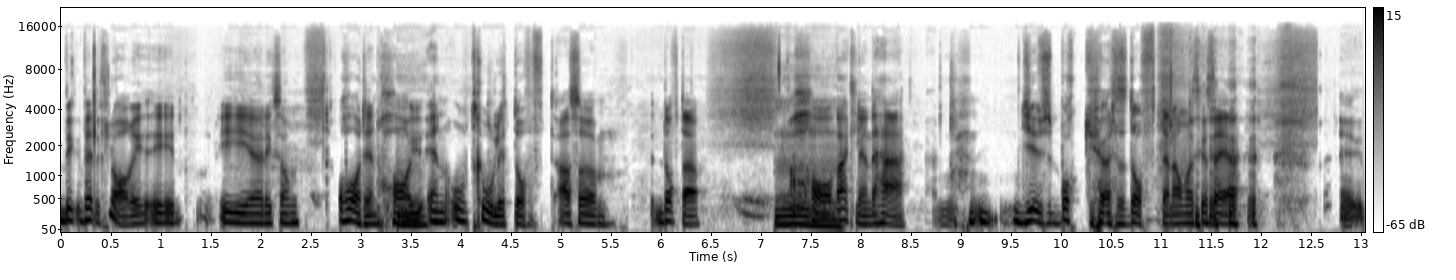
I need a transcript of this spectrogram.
väldigt klar i, i, i eh, liksom... Åh, den har ju en otroligt doft. Alltså, doftar... Har verkligen det här ljus bockölsdoften om man ska säga. Eh,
